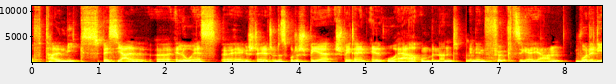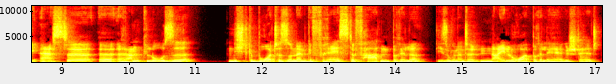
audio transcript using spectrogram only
Ophthalmique Special äh, LOS äh, hergestellt und das wurde spä später in LOR umbenannt. Mhm. In den 50er Jahren wurde die erste äh, randlose, nicht gebohrte, sondern gefräste Fadenbrille, die sogenannte Nylor-Brille, hergestellt.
